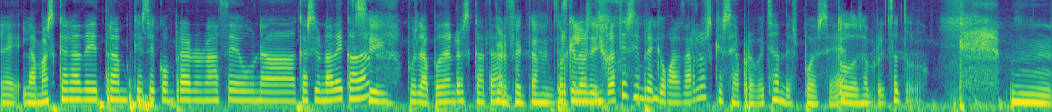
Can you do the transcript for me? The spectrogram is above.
eh, la máscara de Trump que se compraron hace una casi una década, Sí. pues la pueden rescatar Perfectamente Porque este los año. disfraces siempre hay que guardarlos que se aprovechan después, ¿eh? Todo, se aprovecha todo. Mm,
